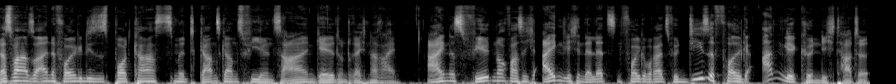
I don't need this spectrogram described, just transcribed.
Das war also eine Folge dieses Podcasts mit ganz, ganz vielen Zahlen, Geld und Rechnerei. Eines fehlt noch, was ich eigentlich in der letzten Folge bereits für diese Folge angekündigt hatte.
